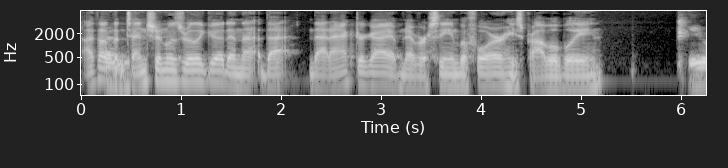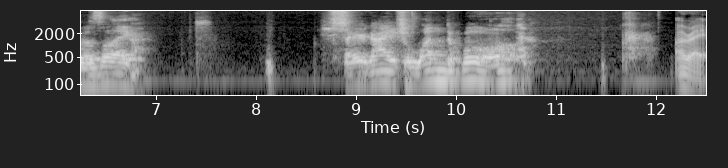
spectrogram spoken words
I thought the tension was really good and that that that actor guy I've never seen before. He's probably He was like, "Say guys won the war." all right.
